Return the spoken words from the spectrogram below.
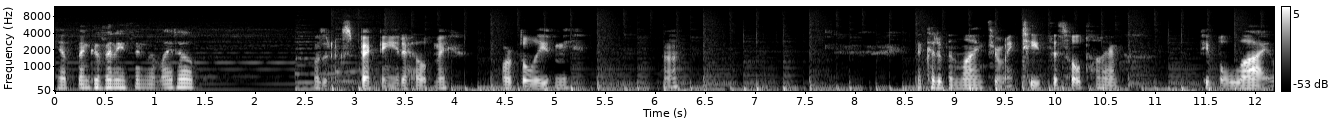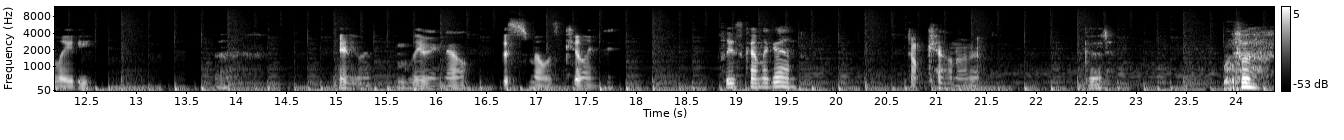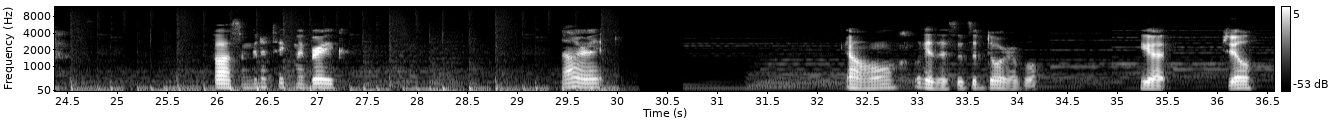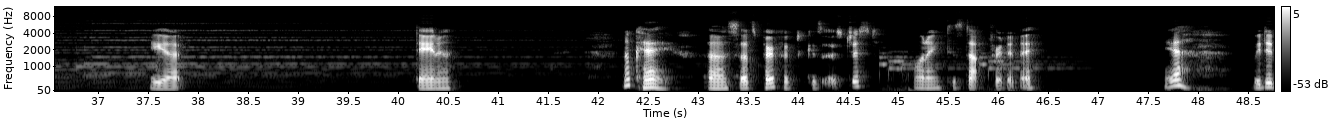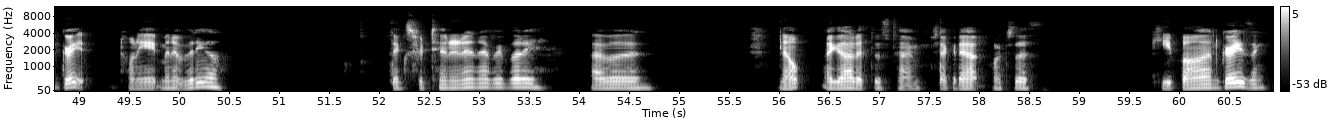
Can't think of anything that might help. Wasn't expecting you to help me. Or believe me. Huh? I could have been lying through my teeth this whole time. People lie, lady. Anyway, I'm leaving now. This smell is killing me. Please come again. Don't count on it. Good. Boss, I'm gonna take my break. Alright. Oh, look at this, it's adorable. You got Jill. You got Dana. Okay, uh, so that's perfect because I was just wanting to stop for today. Yeah, we did great. 28 minute video. Thanks for tuning in, everybody. Have a. Nope, I got it this time. Check it out. Watch this. Keep on grazing.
